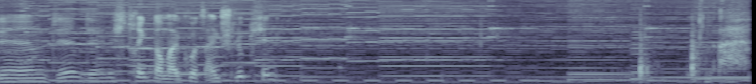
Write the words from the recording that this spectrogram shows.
Dim, dim, dim. Ich trinke noch mal kurz ein Schlückchen. Ah,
